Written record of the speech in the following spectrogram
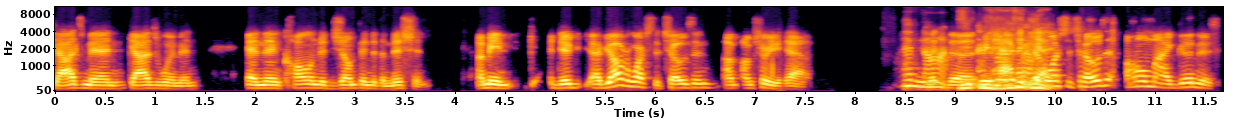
God's men, God's women, and then call them to jump into the mission. I mean, did have y'all ever watched The Chosen? I'm, I'm sure you have. I have not. The, the, we haven't yet. watched The Chosen? Oh my goodness.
